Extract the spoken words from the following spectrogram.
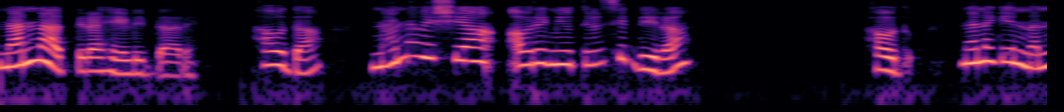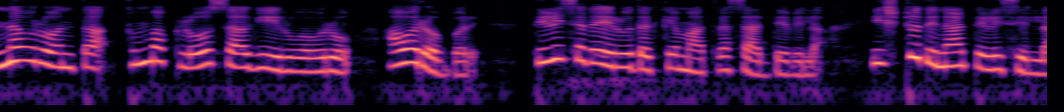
ನನ್ನ ಹತ್ತಿರ ಹೇಳಿದ್ದಾರೆ. ಹೌದಾ? ನನ್ನ ವಿಷಯ ಅವರಿಗೆ ನೀವು ತಿಳಿಸಿದ್ದೀರಾ? ಹೌದು. ನನಗೆ ನನ್ನವರು ಅಂತ ತುಂಬ ಕ್ಲೋಸ್ ಆಗಿ ಇರುವವರು ಅವರೊಬ್ಬರೇ. ತಿಳಿಸದೇ ಇರುವುದಕ್ಕೆ ಮಾತ್ರ ಸಾಧ್ಯವಿಲ್ಲ. ಇಷ್ಟು ದಿನ ತಿಳಿಸಿಲ್ಲ.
